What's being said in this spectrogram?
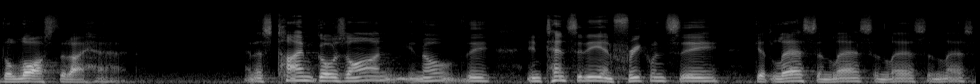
the loss that I had. And as time goes on, you know, the intensity and frequency get less and less and less and less.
